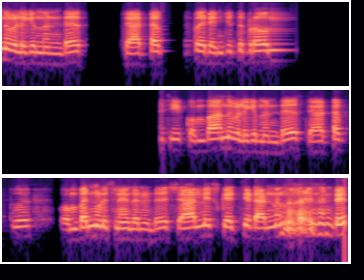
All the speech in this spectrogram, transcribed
എന്ന് വിളിക്കുന്നുണ്ട്. സ്റ്റാർട്ടപ്പ് രഞ്ജിത്ത് ബ്രോ ചേച്ചി കൊമ്പാന്ന് വിളിക്കുന്നുണ്ട്. സ്റ്റാർട്ടപ്പ് കൊമ്പൻ എന്ന് വിളിച്ച സ്നേഹം ഷാർലി സ്കെച്ച് ഡൺ എന്ന് പറയുന്നുണ്ട്.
